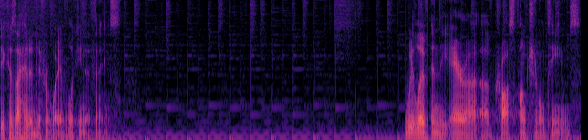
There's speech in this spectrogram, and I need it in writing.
because I had a different way of looking at things. We live in the era of cross-functional teams.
